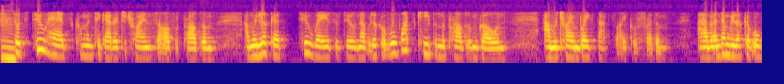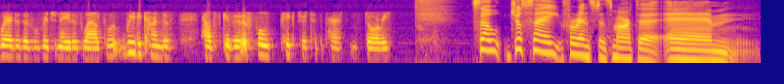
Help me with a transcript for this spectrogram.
Mm. So it's two heads coming together to try and solve a problem. And we look at two ways of doing that. We look at, well, what's keeping the problem going? And we try and break that cycle for them. Um, and then we look at, well, where did it originate as well? So it really kind of helps give a, a full picture to the person's story. So, just say, for instance, Martha, um,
